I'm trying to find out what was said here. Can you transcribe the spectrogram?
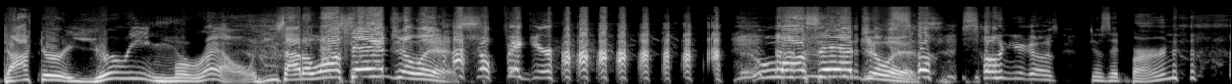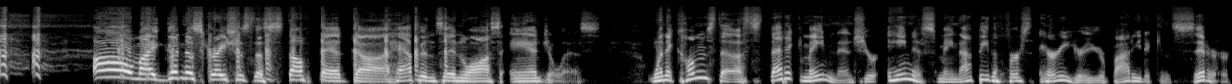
Dr. Yuri Morel. He's out of Los Angeles. Go figure. Los Angeles. So, Sonia goes, Does it burn? Oh my goodness gracious, the stuff that uh, happens in Los Angeles. When it comes to aesthetic maintenance, your anus may not be the first area of your body to consider.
